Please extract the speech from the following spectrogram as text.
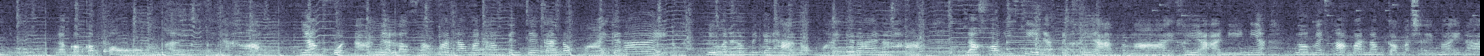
ำแล้วก็กระป๋องอะไรอย่างนี้นะคะ อย่างขวดน้ำเนี่ยเราสามารถนำมาทำเป็นแจกันดอกไม้ก็ได้ หรือมาทำเป็นกระถางดอกไม้ก็ได้นะคะ แล้วข้อที่4เนี่ยเป็นขยะอันตราย ขยะอันนี้เนี่ยเราไม่สามารถนำกลับมาใช้ใหม่ได้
